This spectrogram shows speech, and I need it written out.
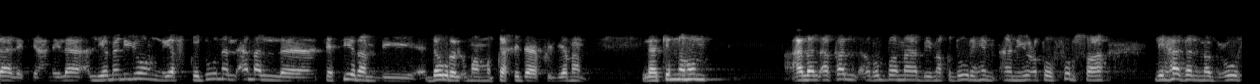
ذلك. يعني لا اليمنيون يفقدون الأمل كثيرا بدور الأمم المتحدة في اليمن لكنهم على الأقل ربما بمقدورهم أن يعطوا فرصة لهذا المبعوث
